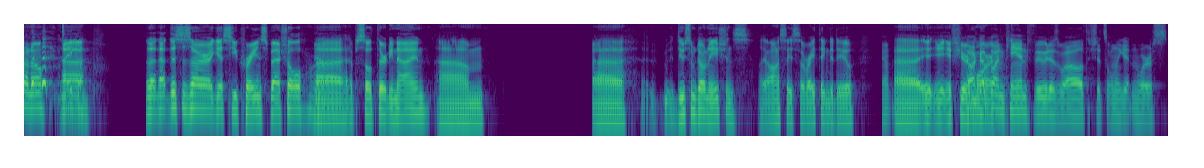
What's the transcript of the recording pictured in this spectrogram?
don't know. Take Uh, 'em. That, that this is our, I guess, Ukraine special, Yeah. uh, episode thirty nine. Um, uh, do some donations. Like honestly, it's the right thing to do. Yep. Uh, i- i- if you're Stock more, up on canned food as well. The shit's only getting worse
